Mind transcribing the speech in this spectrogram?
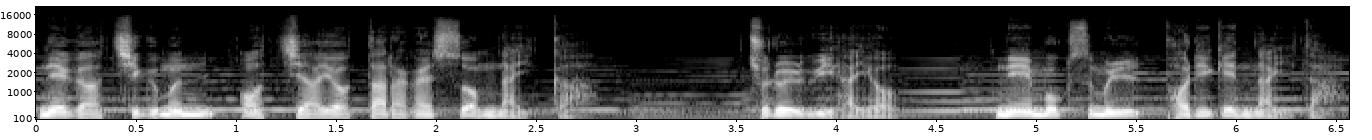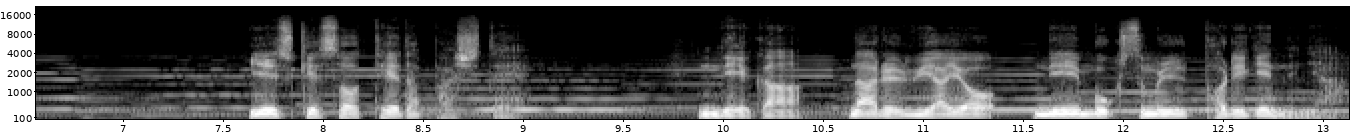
내가 지금은 어찌하여 따라갈 수 없나이까? 주를 위하여 내 목숨을 버리겠나이다. 예수께서 대답하시되 내가 나를 위하여 네 목숨을 버리겠느냐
